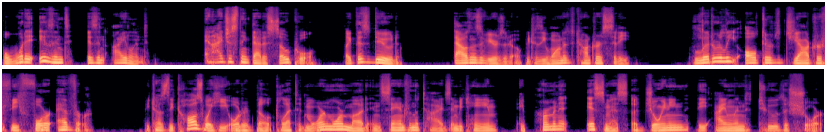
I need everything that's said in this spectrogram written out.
but what it isn't is an island. And I just think that is so cool. Like this dude, thousands of years ago, because he wanted to conquer a city, literally altered geography forever. Because the causeway he ordered built collected more and more mud and sand from the tides and became a permanent isthmus adjoining the island to the shore.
